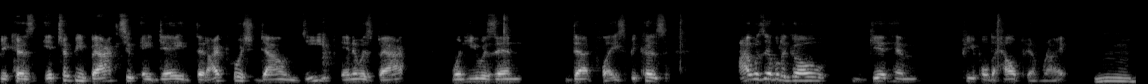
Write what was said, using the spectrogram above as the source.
because it took me back to a day that I pushed down deep and it was back when he was in that place because I was able to go get him people to help him, right? Mm,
